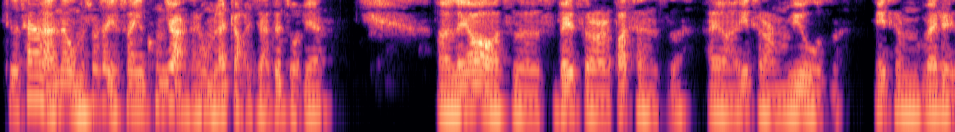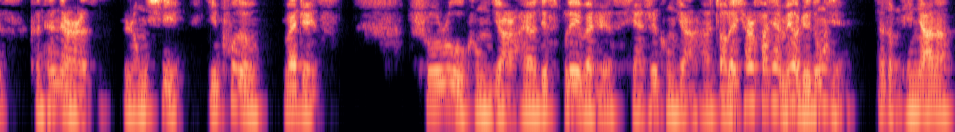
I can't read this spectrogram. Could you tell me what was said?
这个菜单栏呢，我们说它也算一个空件，但是我们来找一下，在左边，呃，layouts、spacer、buttons，还有 item views、item widgets、containers、容器、input widgets。输入控件还有 display widget 显示控件哈，找了一圈发现没有这东西，那怎么添加呢？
